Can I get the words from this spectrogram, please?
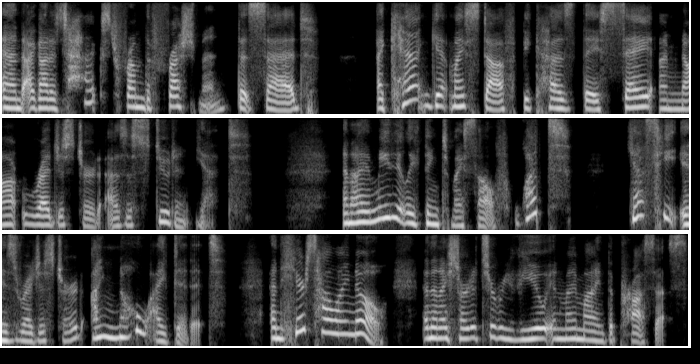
and I got a text from the freshman that said, I can't get my stuff because they say I'm not registered as a student yet. And I immediately think to myself, what? Yes, he is registered. I know I did it. And here's how I know. And then I started to review in my mind the process.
